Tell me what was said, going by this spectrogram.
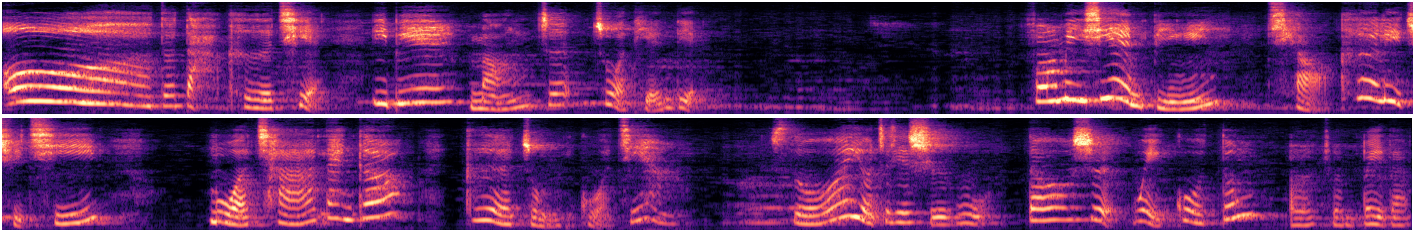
哦的打瞌欠，一边忙着做甜点。蜂蜜馅饼、巧克力曲奇、抹茶蛋糕、各种果酱，所有这些食物都是为过冬而准备的。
